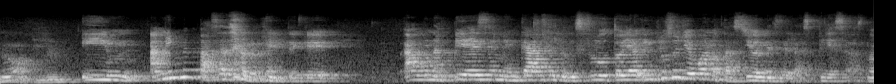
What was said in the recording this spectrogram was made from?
¿no? Y a mí me pasa de repente que hago una pieza y me encanta y lo disfruto, y incluso llevo anotaciones de las piezas, ¿no?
